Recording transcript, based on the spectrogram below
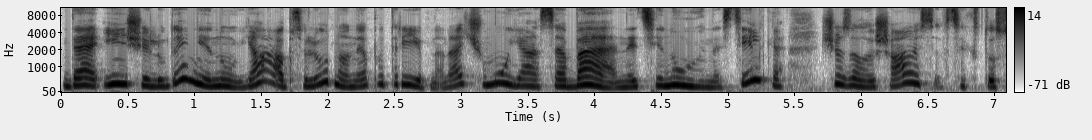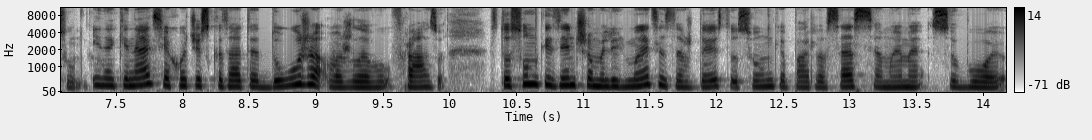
де іншій людині ну я абсолютно не потрібна. Да? Чому я себе не ціную настільки, що залишаюся в цих стосунках? І на кінець я хочу сказати дуже важливу фразу: стосунки з іншими людьми це завжди стосунки, перш за все, з самими собою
